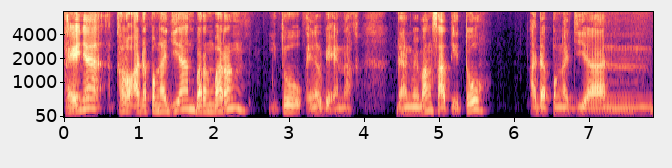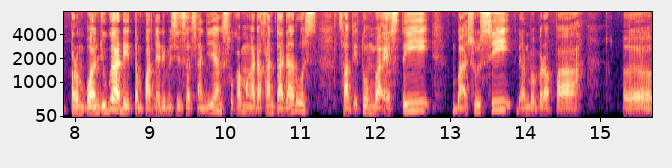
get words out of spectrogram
kayaknya kalau ada pengajian bareng-bareng itu kayaknya lebih enak. Dan memang saat itu ada pengajian perempuan juga di tempatnya di Masjid Sasanji yang suka mengadakan tadarus. Saat itu Mbak Esti, Mbak Susi dan beberapa eh,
